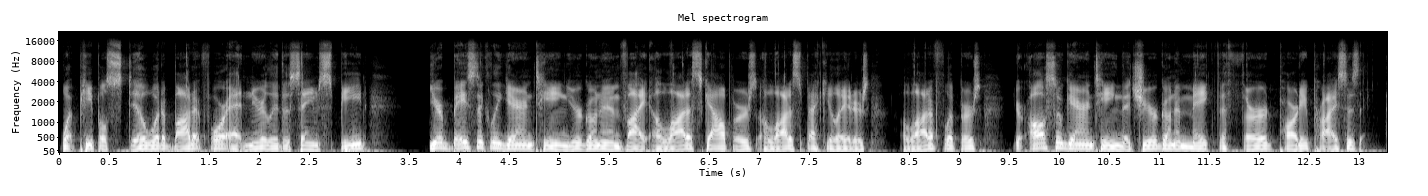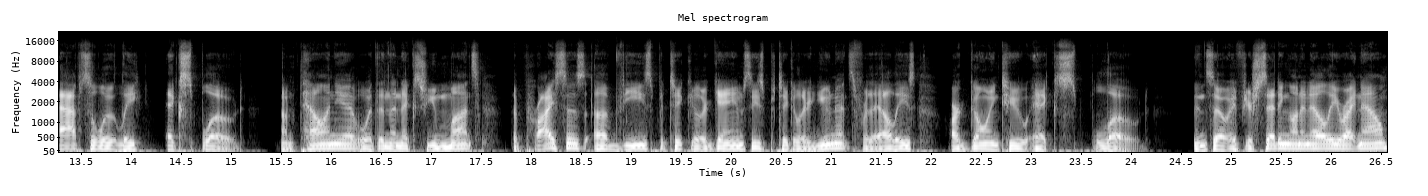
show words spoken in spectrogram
what people still would have bought it for at nearly the same speed, you're basically guaranteeing you're going to invite a lot of scalpers, a lot of speculators, a lot of flippers. You're also guaranteeing that you're going to make the third party prices absolutely explode. I'm telling you, within the next few months, the prices of these particular games, these particular units for the LEs are going to explode. And so if you're sitting on an LE right now,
